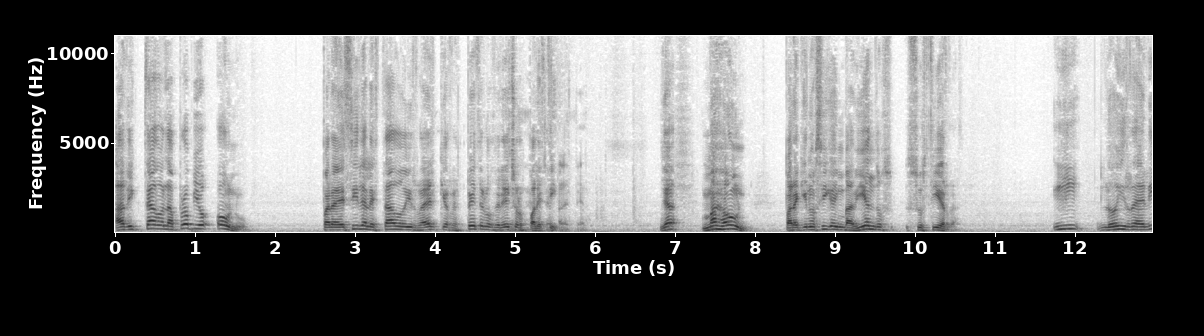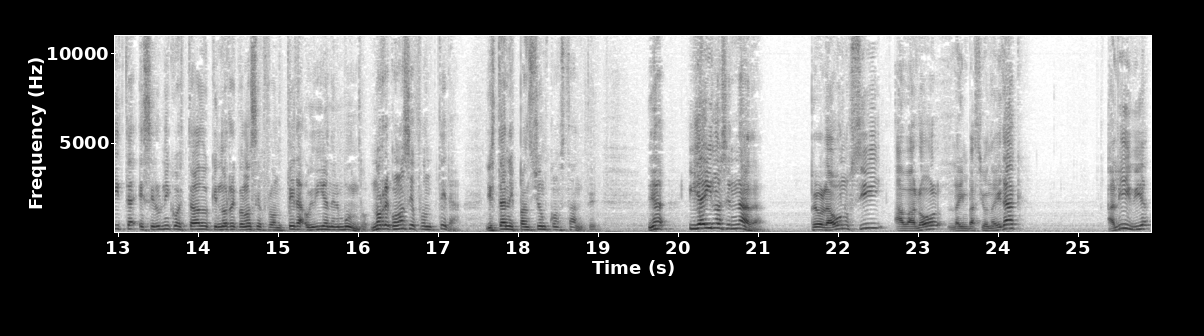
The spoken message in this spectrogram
ha dictado la propia ONU para decirle al Estado de Israel que respete los derechos de los palestinos. ¿Ya? Más aún, para que no siga invadiendo sus tierras. Y los israelitas es el único Estado que no reconoce frontera hoy día en el mundo. No reconoce frontera y está en expansión constante. ¿Ya? Y ahí no hacen nada. Pero la ONU sí avaló la invasión a Irak, a Libia,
